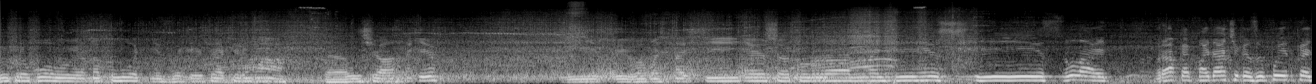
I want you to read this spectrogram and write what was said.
Випробовує на плотність закриття керма е, учасників. І дивимось на фініш, акуратний фініш і слайд. В рамках майданчика зупинка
